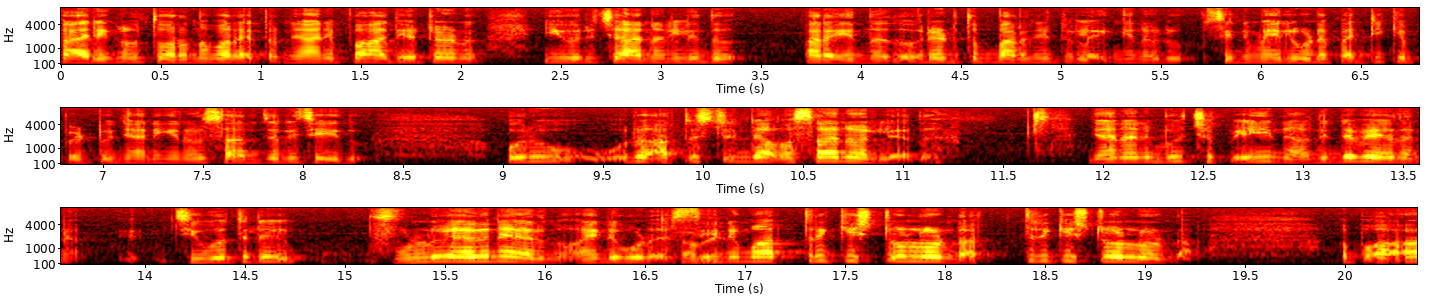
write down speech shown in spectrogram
കാര്യങ്ങളും തുറന്ന് പറയത്തുണ്ട്. ഞാനിപ്പോൾ ആദ്യമായിട്ടാണ് ഈ ഒരു ചാനലിൽ ഇത് പറയുന്നത്. ഒരിടത്തും പറഞ്ഞിട്ടില്ല. ഇങ്ങനെ ഒരു സിനിമയിലൂടെ പറ്റിക്കപ്പെട്ടു. ഞാനിങ്ങനെ ഒരു സർജറി ചെയ്തു. ഒരു ഒരു ആർട്ടിസ്റ്റിന്റെ അവസാനമല്ലേ അത്? ഞാൻ അനുഭവിച്ച പെയിൻ അതിന്റെ വേദന. ജീവിതത്തിൽ ഫുള്ള് വേദനയായിരുന്നു. അതിന്റെ കൂടെ സിനിമ അത്രയ്ക്ക് ഇഷ്ടമുള്ളതുകൊണ്ട് അത്രയ്ക്ക് ഇഷ്ടമുള്ളതുകൊണ്ട്. അപ്പോൾ ആ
